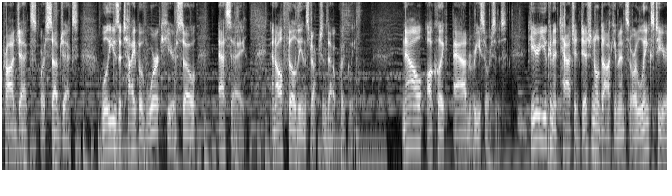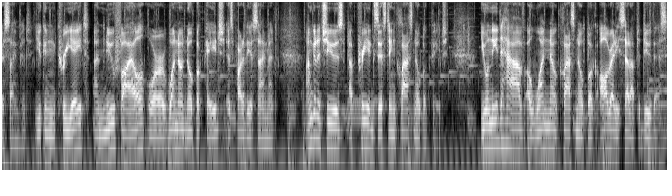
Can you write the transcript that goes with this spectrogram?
projects, or subjects. We'll use a type of work here, so essay, and I'll fill the instructions out quickly. Now I'll click Add Resources. Here you can attach additional documents or links to your assignment. You can create a new file or OneNote notebook page as part of the assignment. I'm going to choose a pre-existing class notebook page. You will need to have a OneNote class notebook already set up to do this.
